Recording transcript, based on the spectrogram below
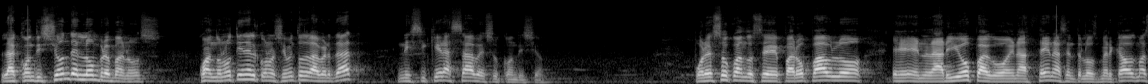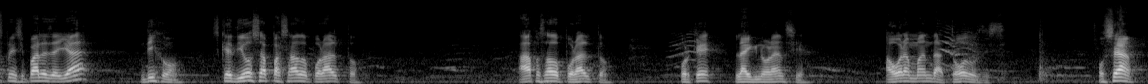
La condición del hombre, hermanos, cuando no tiene el conocimiento de la verdad, ni siquiera sabe su condición. Por eso cuando se paró Pablo eh, en el Areópago, en Atenas, entre los mercados más principales de allá, dijo, es que Dios ha pasado por alto. Ha pasado por alto. ¿Por qué? La ignorancia. Ahora manda a todos, dice. O sea,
